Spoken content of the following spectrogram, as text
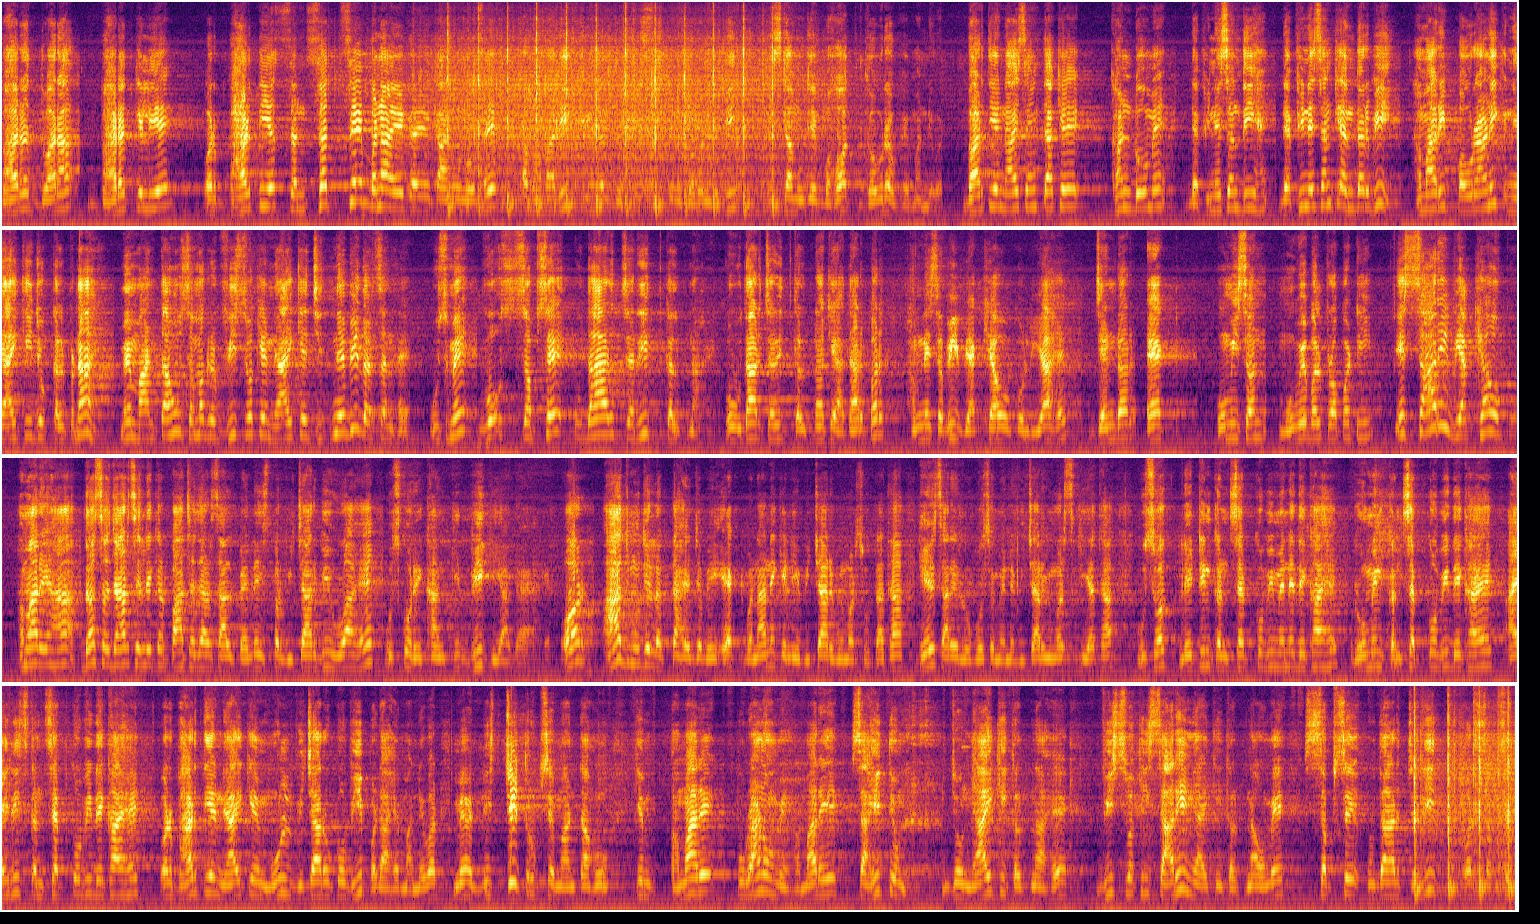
भारत द्वारा भारत के लिए और भारतीय संसद से बनाए गए कानूनों से अब हमारी क्रिमिनल जस्टिस सिस्टम गवर्न होगी इसका मुझे बहुत गौरव है मान्यवर भारतीय न्याय संहिता के खंड दो में डेफिनेशन दी है। डेफिनेशन के अंदर भी हमारी पौराणिक न्याय की जो कल्पना है, मैं मानता हूँ समग्र विश्व के न्याय के जितने भी दर्शन है, उसमें वो सबसे उदार चरित कल्पना है। वो उदार चरित कल्पना के आधार पर हमने सभी व्याख्याओं को लिया है। Gender act omission movable property ये सारी व्याख्याओं को हमारे यहाँ दस हज़ार से लेकर पाँच हज़ार साल पहले इस पर विचार भी हुआ है, उसको रेखांकित भी किया गया है। और आज मुझे लगता है जब ये एक्ट बनाने के लिए विचार विमर्श होता था, ढेर सारे लोगों से मैंने विचार विमर्श किया था। उस वक्त लेटिन कंसेप्ट को भी मैंने देखा है रोमन कंसेप्ट को भी देखा है आयरिश कंसेप्ट को भी देखा है और भारतीय न्याय के मूल विचारों को भी पढ़ा है मान्यवर। मैं निश्चित रूप से मानता हूँ कि हमारे पुराणों में, हमारे साहित्यों में जो न्याय की कल्पना है विश्व की सारी न्याय की कल्पनाओं में सबसे उदार चरित और सबसे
